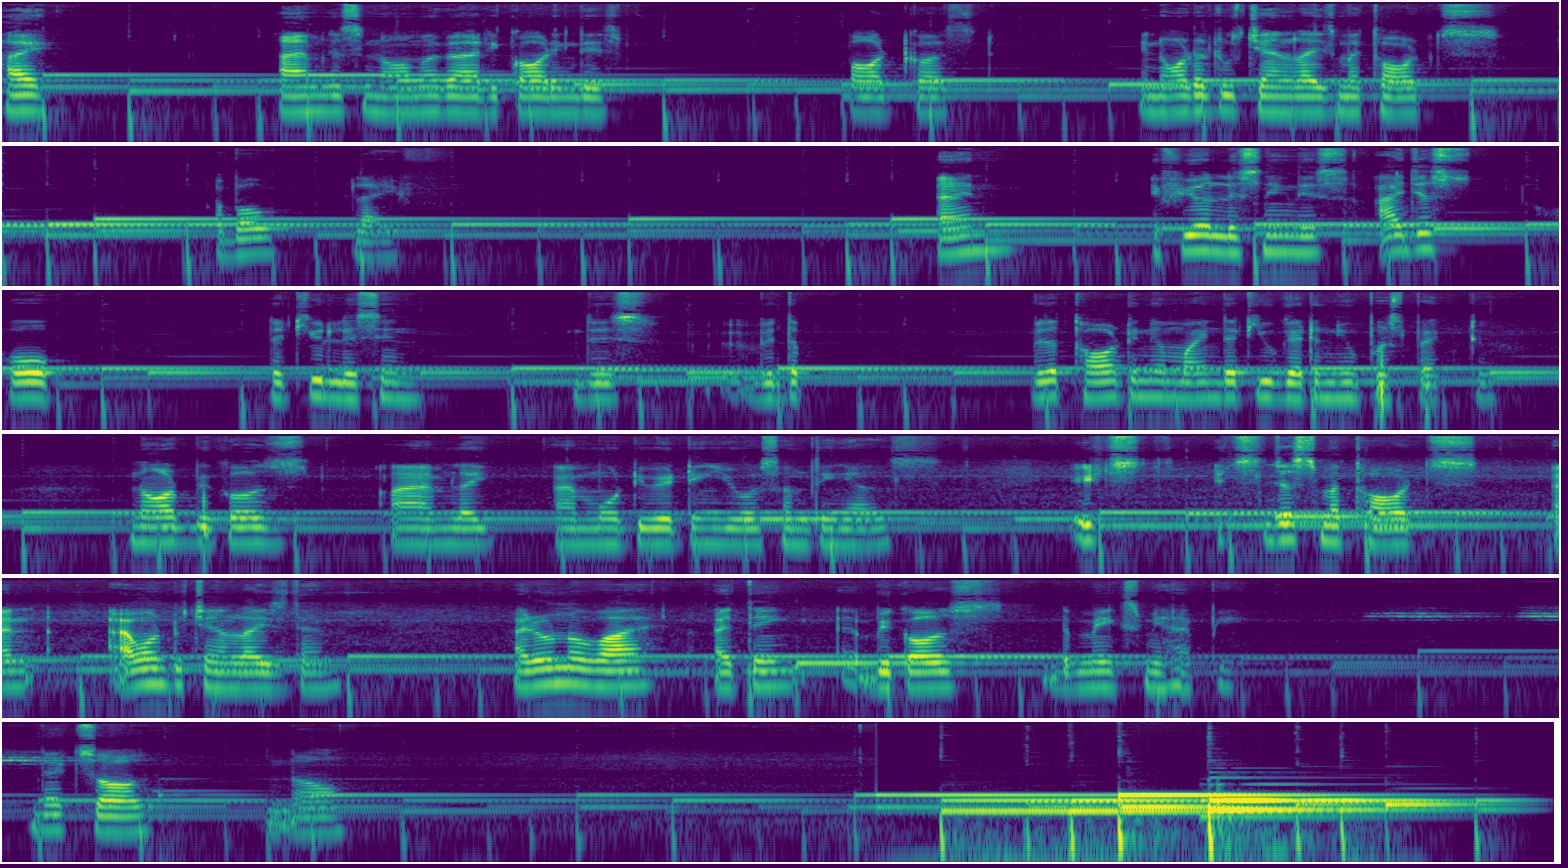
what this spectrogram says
Hi, I am just a normal guy recording this podcast in order to channelize my thoughts about life. And if you are listening this, I just hope that you listen this with the with a thought in your mind that you get a new perspective not because I am like I'm motivating you or something else it's it's just my thoughts and i want to channelize them. I don't know why i think because that makes me happy. That's all. Now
